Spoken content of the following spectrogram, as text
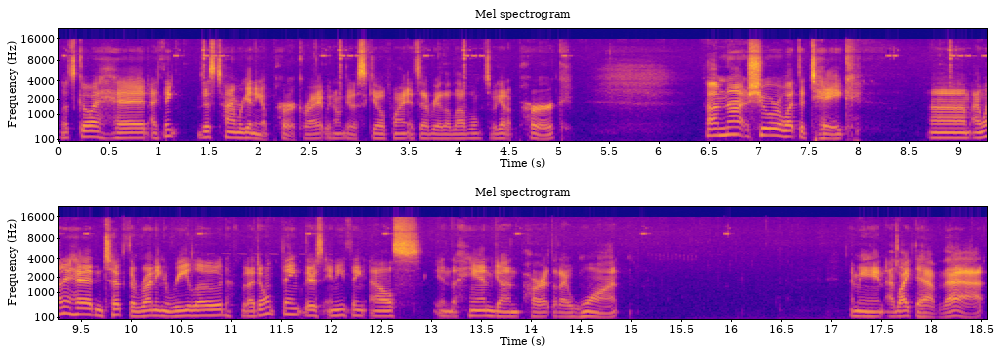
Let's go ahead. I think this time we're getting a perk, right? We don't get a skill point. It's every other level. So we got a perk. I'm not sure what to take. Um, I went ahead and took the running reload, but I don't think there's anything else in the handgun part that I want. I mean, I'd like to have that.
